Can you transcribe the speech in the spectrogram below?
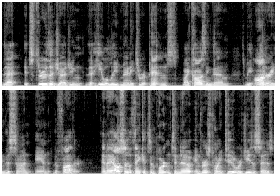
that it's through the judging that he will lead many to repentance by causing them to be honoring the Son and the Father. And I also think it's important to note in verse 22 where Jesus says,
